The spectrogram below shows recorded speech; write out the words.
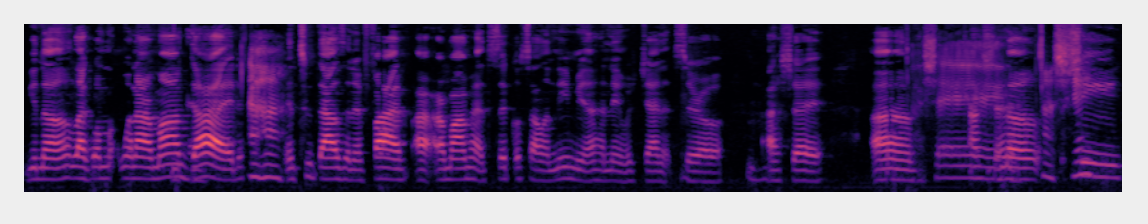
You know, like when when our mom Yeah. died, Uh-huh. in 2005 our, our mom had sickle cell anemia her name was janet cyril hmm ashe um, Ashe. you know Ashe. she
